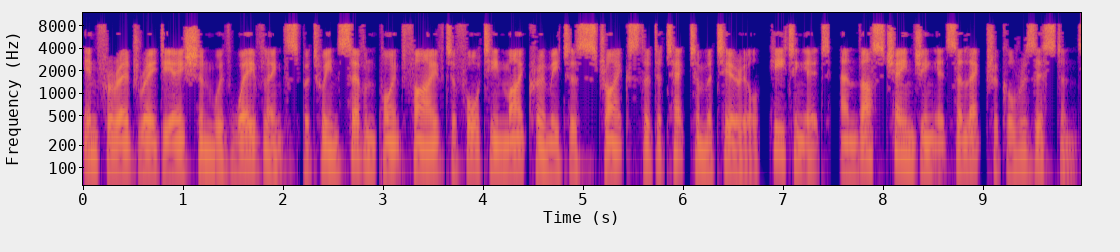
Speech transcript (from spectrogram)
Infrared radiation with wavelengths between 7.5 to 14 micrometers strikes the detector material, heating it, and thus changing its electrical resistance.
